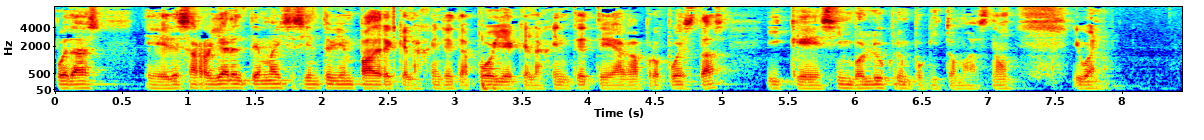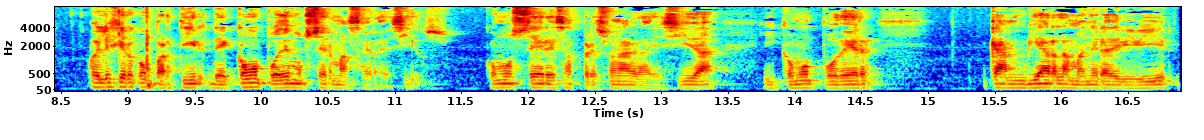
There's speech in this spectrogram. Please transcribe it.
puedas eh, desarrollar el tema y se siente bien padre que la gente te apoye, que la gente te haga propuestas y que se involucre un poquito más, ¿no? Y bueno, Hoy les quiero compartir de cómo podemos ser más agradecidos, cómo ser esa persona agradecida y cómo poder cambiar la manera de vivir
